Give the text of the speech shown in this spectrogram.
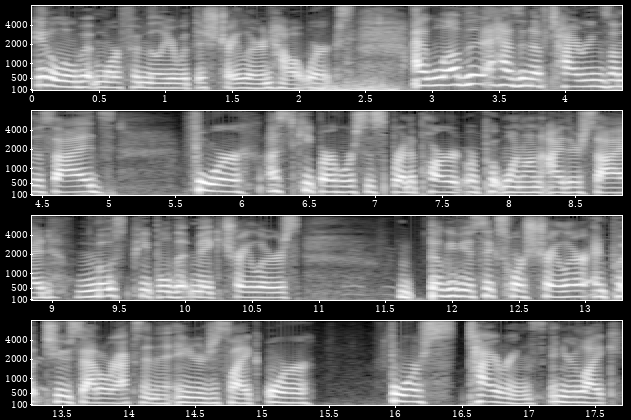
get a little bit more familiar with this trailer and how it works. I love that it has enough tie rings on the sides for us to keep our horses spread apart or put one on either side. Most people that make trailers, they'll give you a six horse trailer and put two saddle racks in it. And you're just like, or four tie rings. And you're like,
